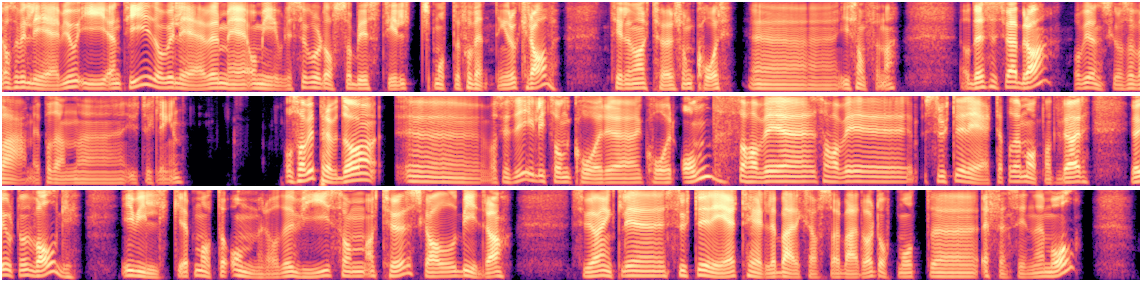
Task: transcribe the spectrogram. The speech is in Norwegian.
Altså, vi lever jo i en tid, og vi lever med omgivelser hvor det også blir stilt måte, forventninger og krav til en aktør som Kår eh, i samfunnet. Og det syns vi er bra og vi ønsker også å være med på den eh, utviklingen. Og så har vi prøvd å, eh, hva skal jeg si, i litt sånn Kår-ånd så, så har vi strukturert det på den måten at vi har, vi har gjort noen valg i hvilke måte, områder vi som aktør skal bidra. Så vi har egentlig strukturert hele bærekraftsarbeidet vårt opp mot uh, FN sine mål.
